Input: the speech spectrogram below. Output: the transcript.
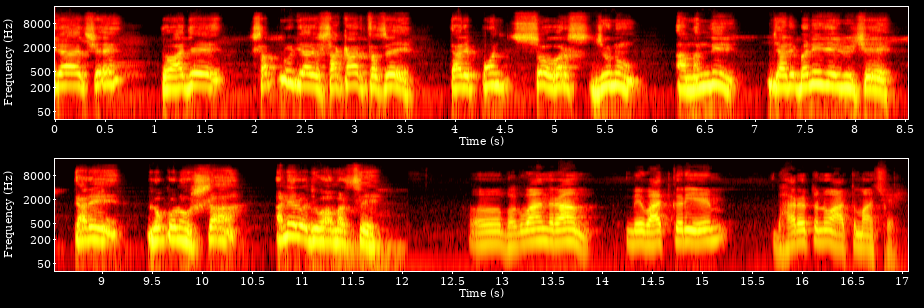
રહ્યા છે. તો આજે સપનું જ્યારે સાકાર થશે, ત્યારે પાંચસો વર્ષ જૂનું આ મંદિર જ્યારે બની રહેલું છે, ત્યારે લોકોનો ઉત્સાહ અનેરો જોવા મળશે. ભગવાન રામ, મેં વાત કરી એમ, ભારતનો આત્મા છે.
